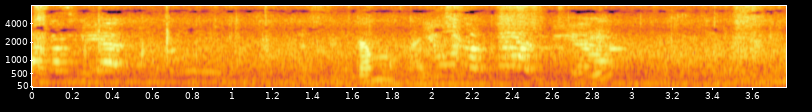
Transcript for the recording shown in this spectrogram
cambia ¿Eh?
